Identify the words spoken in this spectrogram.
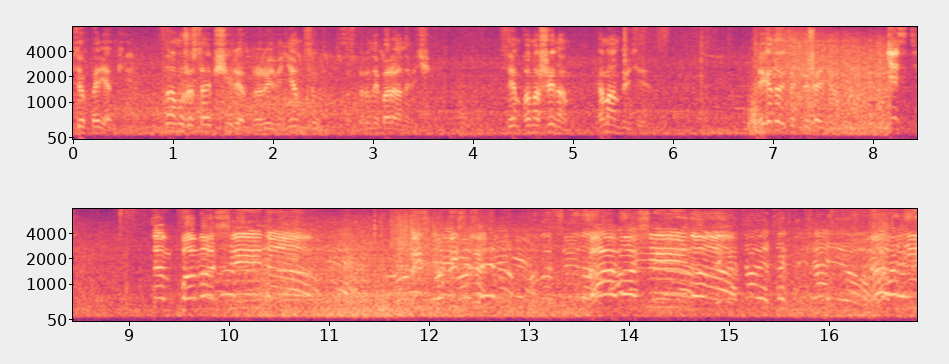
Все в порядке. Нам уже сообщили о прорыве немцев со стороны Барановича. Всем по машинам. Командуйте. Приготовиться к движению. Есть! Там по машинам! Быстро, быстро! По машинам! Готовятся к движению! Заводи!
